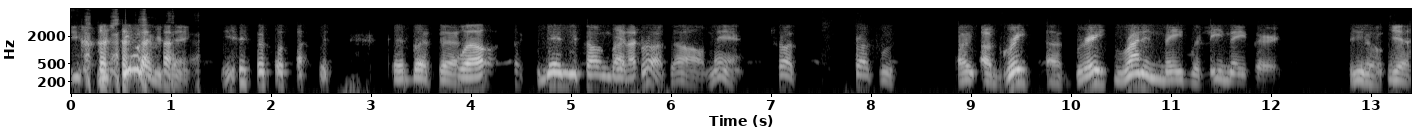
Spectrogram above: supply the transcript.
You, you steal everything. but uh, well, talking about yeah, truck. Oh man, truck, truck was a, a great a great running mate with Lee Mayberry. You know, Yes.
